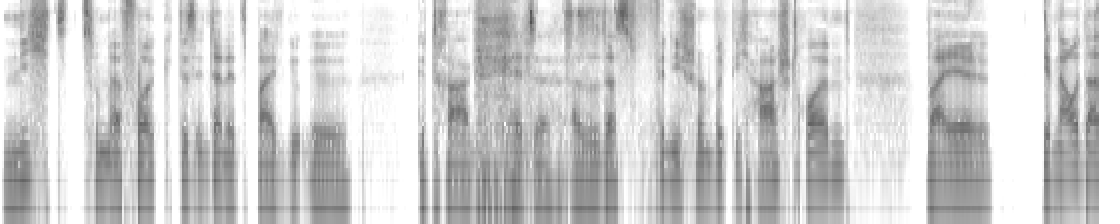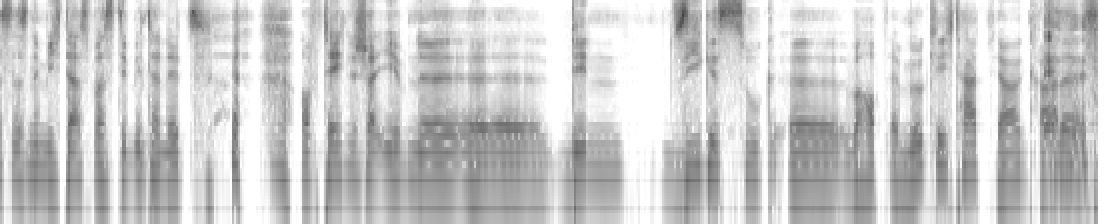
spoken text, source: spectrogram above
nicht zum Erfolg des Internets beigetragen äh, hätte. Also das finde ich schon wirklich haarsträubend, weil genau das ist nämlich das, was dem Internet auf technischer Ebene äh, den Siegeszug äh, überhaupt ermöglicht hat. Ja, gerade es,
